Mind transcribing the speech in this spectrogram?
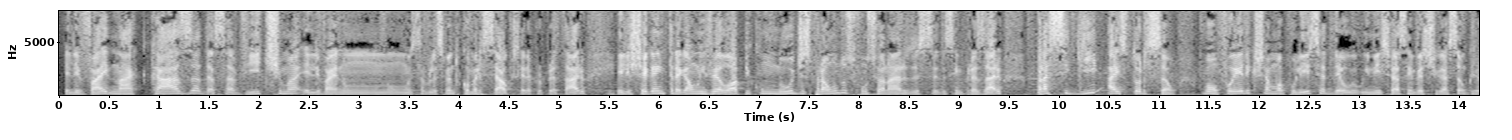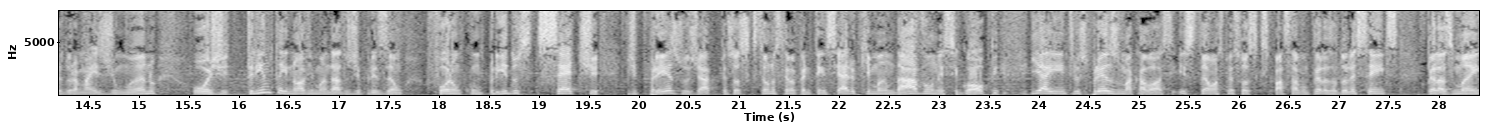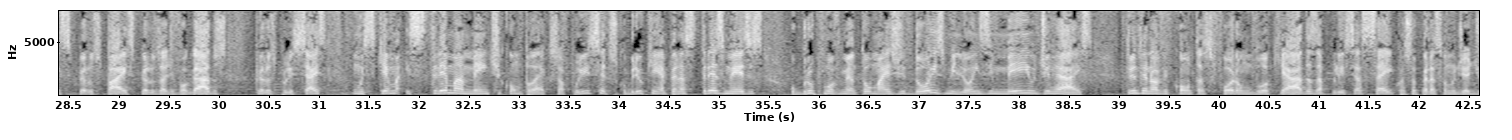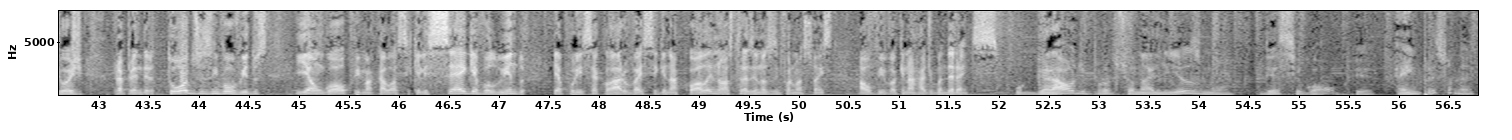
Ele vai na casa dessa vítima, ele vai num, num, estabelecimento comercial que seria proprietário, ele chega a entregar um envelope com nudes para um dos funcionários desse, desse empresário para seguir a extorsão. Bom, foi ele que chamou a polícia, deu início a essa investigação que já dura mais de um ano. Hoje, 39 mandados de prisão foram cumpridos, sete de presos já, pessoas que estão no sistema penitenciário que mandavam nesse golpe. E aí, entre os presos, Macalossi, estão as pessoas que se passavam pelas adolescentes, pelas mães, pelos pais, pelos advogados, pelos policiais. Um esquema extremamente complexo. A polícia descobriu que em apenas três meses o grupo movimentou mais de 2 milhões e meio de reais. 39 contas foram bloqueadas. A polícia segue com essa operação no dia de hoje para prender todos os envolvidos. E é um golpe, Macalossi, que ele segue evoluindo. E a polícia, claro, vai seguir na cola. E nós trazendo as informações ao vivo aqui na Rádio Bandeirantes. O grau de profissionalismo desse golpe é impressionante.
